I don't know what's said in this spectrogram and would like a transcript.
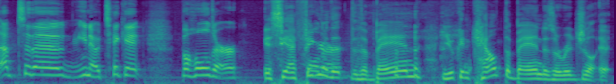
up to the you know ticket beholder. You see, I figure that the band you can count the band as original. It-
